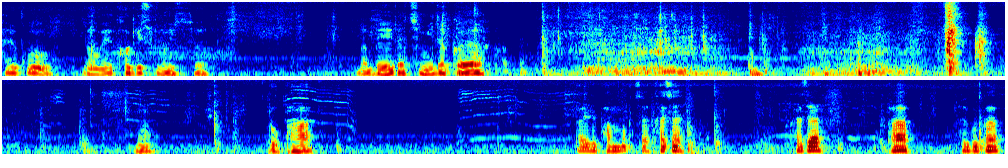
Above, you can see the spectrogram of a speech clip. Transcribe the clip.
살구 너 왜 거기 숨어 있어? 너 매일 아침 이럴 거야. 응? 또 밥? 빨리 밥 먹자. 가자. 가자. 밥. 살구 밥.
